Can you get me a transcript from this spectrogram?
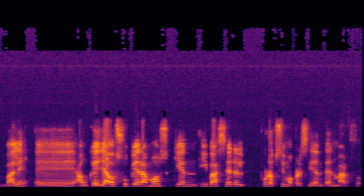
¿Vale? Eh, aunque ya os supiéramos quién iba a ser el próximo presidente en marzo.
